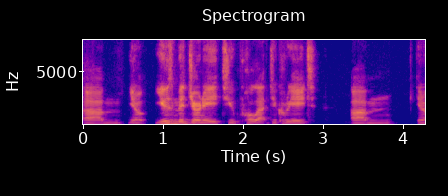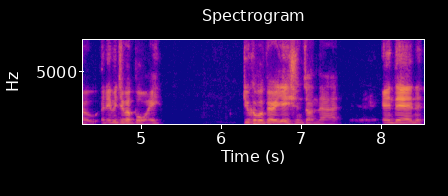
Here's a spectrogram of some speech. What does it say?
um, you know, use Midjourney to pull out to create, um, you know, an image of a boy. Do a couple of variations on that, and then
